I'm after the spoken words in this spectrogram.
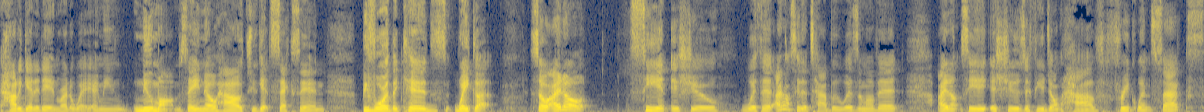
how to get it in right away. I mean, new moms, they know how to get sex in before the kids wake up. So I don't see an issue with it. I don't see the tabooism of it. I don't see issues if you don't have frequent sex.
